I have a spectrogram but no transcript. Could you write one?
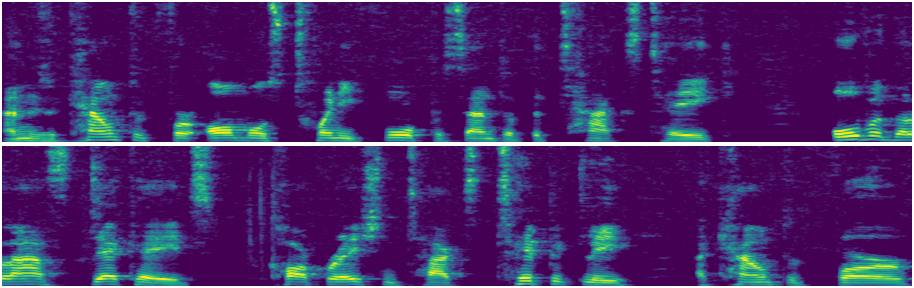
and it accounted for almost 24% of the tax take. Over the last decade, corporation tax typically accounted for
